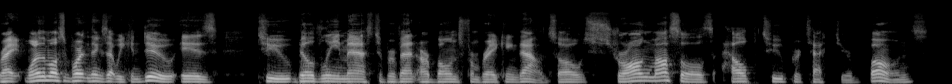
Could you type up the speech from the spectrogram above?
right one of the most important things that we can do is to build lean mass to prevent our bones from breaking down. So strong muscles help to protect your bones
